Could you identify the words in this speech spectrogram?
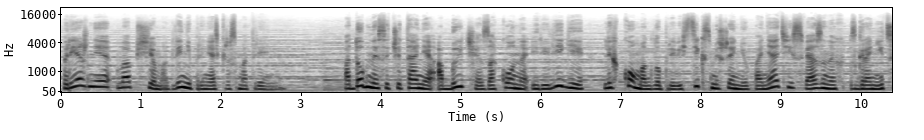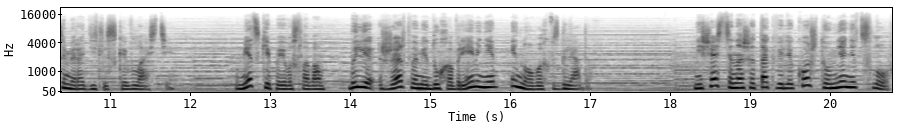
прежние вообще могли не принять к рассмотрению. Подобное сочетание обычая, закона и религии легко могло привести к смешению понятий, связанных с границами родительской власти. Умецкие, по его словам, были жертвами духа времени и новых взглядов. «Несчастье наше так велико, что у меня нет слов»,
